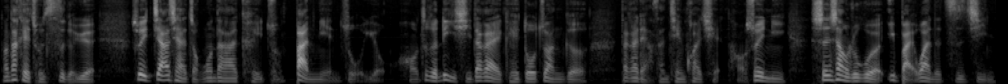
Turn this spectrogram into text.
那他可以存四个月，所以加起来总共大概可以存半年左右。好，这个利息大概也可以多赚个大概两三千块钱。好，所以你身上如果有一百万的资金，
